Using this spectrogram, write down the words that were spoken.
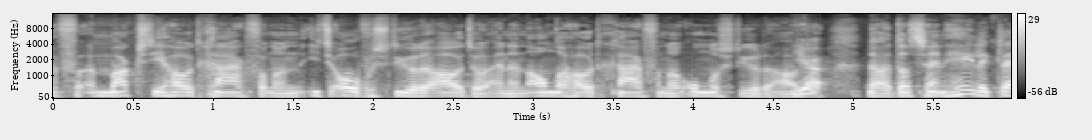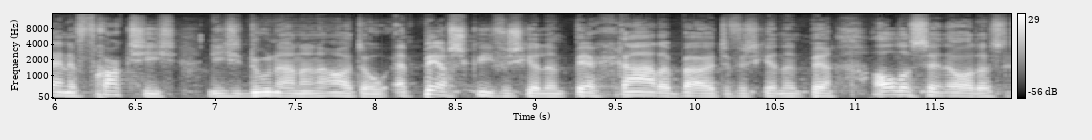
eh, Max die houdt graag van een iets overstuurde auto. En een ander houdt graag van een onderstuurde auto. Ja. Nou, dat zijn hele kleine fracties die ze doen aan een auto. En per circuit verschillend, per graden buiten verschillend. Per, alles zijn, oh, dat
